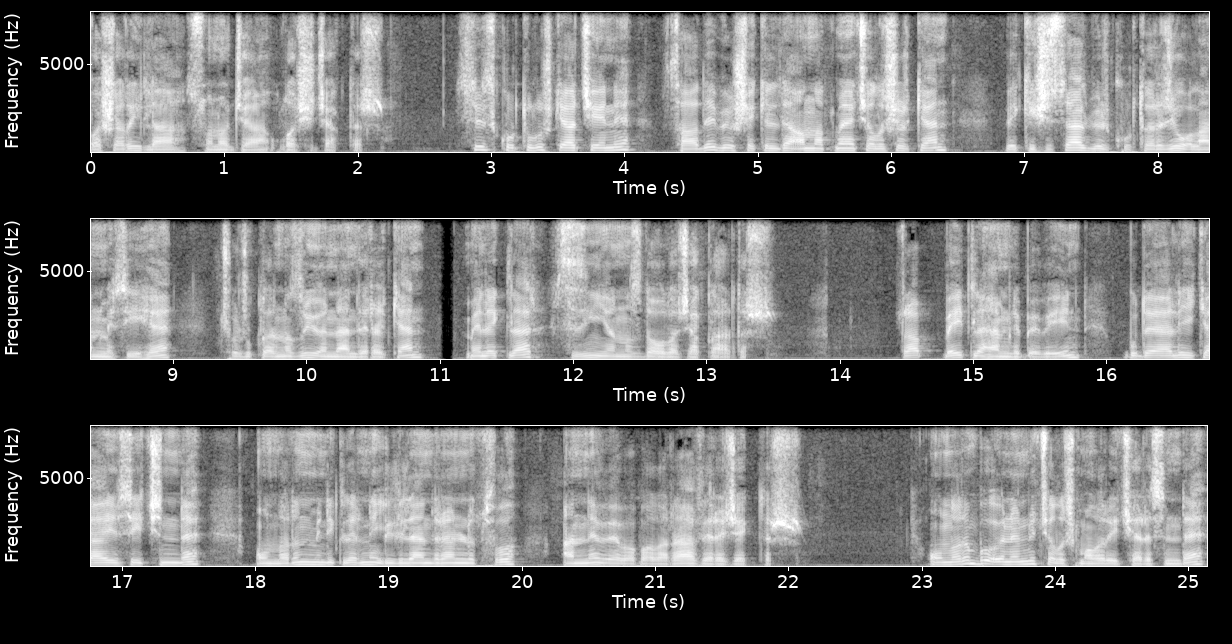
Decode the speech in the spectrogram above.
başarıyla sonuca ulaşacaktır. Siz kurtuluş gerçeğini sade bir şekilde anlatmaya çalışırken ve kişisel bir kurtarıcı olan Mesih'e çocuklarınızı yönlendirirken melekler sizin yanınızda olacaklardır. Rab Beytlehemli bebeğin bu değerli hikayesi içinde onların miniklerini ilgilendiren lütfu anne ve babalara verecektir. Onların bu önemli çalışmaları içerisinde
